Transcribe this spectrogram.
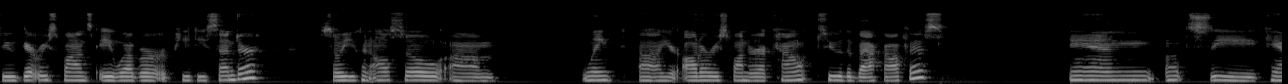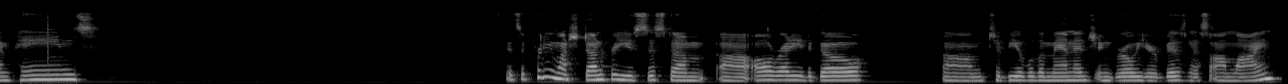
to GetResponse, Aweber, or PT Sender. So you can also um, link uh, your autoresponder account to the back office. And let's see, campaigns. It's a pretty much done for you system, uh, all ready to go um, to be able to manage and grow your business online.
